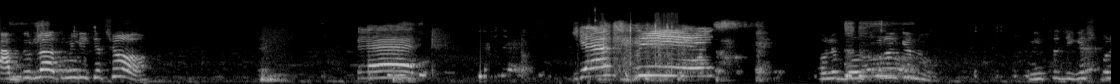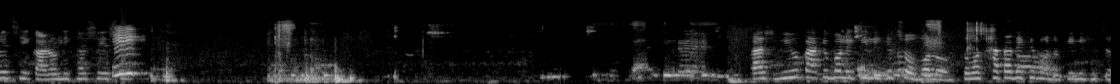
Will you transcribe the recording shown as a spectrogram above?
আব্দুল্লাহ তুমি লিখেছো? তাহলে বলছো না কেন? মিস তো জিজ্ঞেস করেছি কারও লেখা শেষ কাকে বলে কি লিখেছো? বলো তোমার খাতা দেখে বলো কি লিখেছো?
